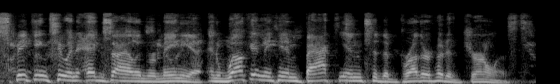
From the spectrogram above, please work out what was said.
Speaking to an exile in Romania and welcoming him back into the brotherhood of journalists.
